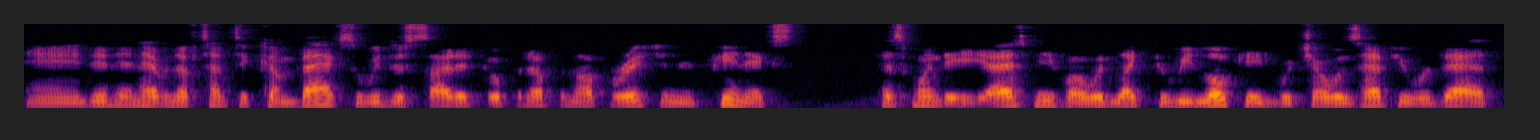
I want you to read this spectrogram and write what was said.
And they didn't have enough time to come back, so we decided to open up an operation in Phoenix. That's when they asked me if I would like to relocate, which I was happy with that.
